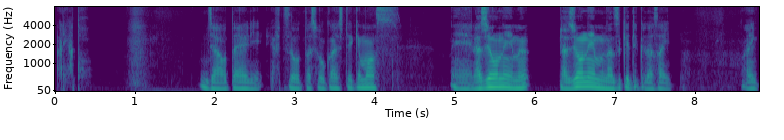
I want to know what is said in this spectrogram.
ありがとう。じゃあお便り普通おた紹介していきます、えー、ラジオネームラジオネーム名付けてください。はい、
